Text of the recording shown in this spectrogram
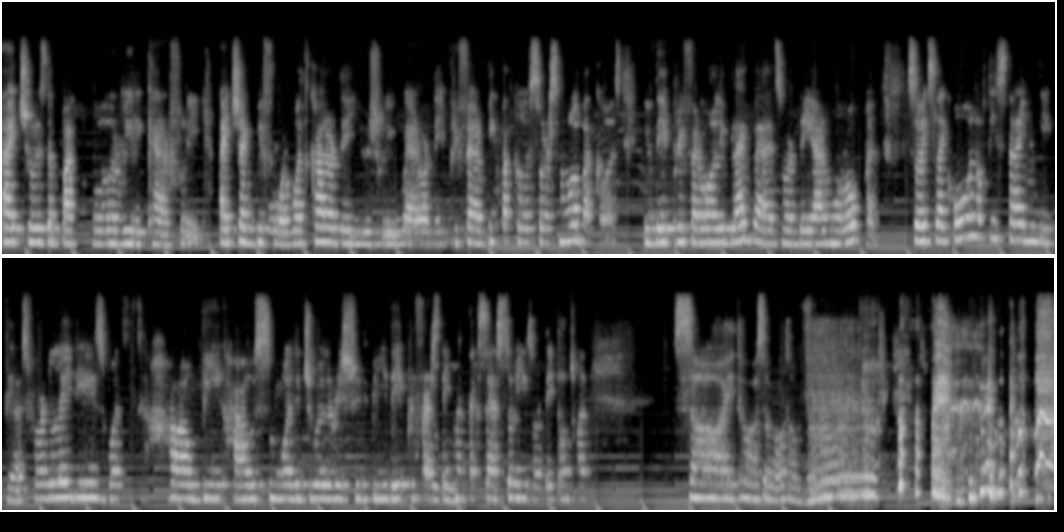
I chose the buckle really carefully. I checked before what color they usually wear, or they prefer big buckles or small buckles, if they prefer only black bags or they are more open. So it's like all of these tiny details for the ladies, what how big, how small the jewelry should be. They prefer mm-hmm. statement accessories or they don't want. So it was a lot of.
